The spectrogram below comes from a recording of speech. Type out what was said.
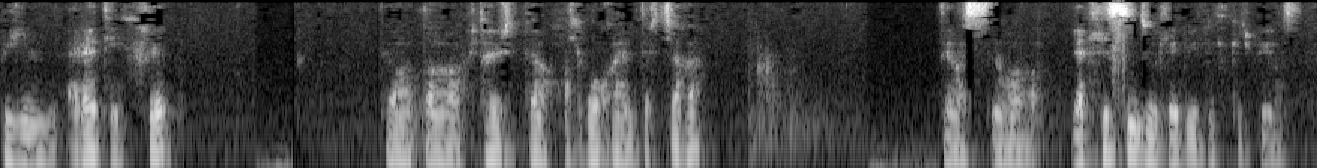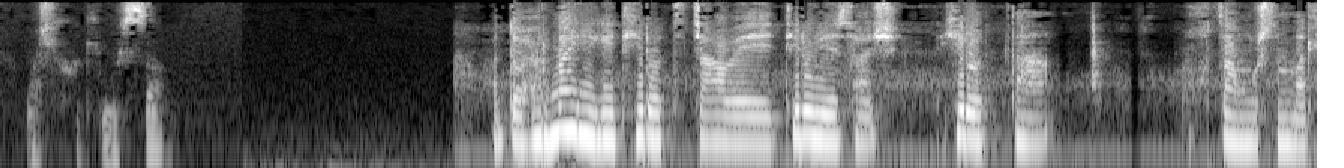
би энэ арай тийхрээд Тэгээ одоо бит хоёртой холбоохон амьдарч байгаа. Тэгээ бас нөгөө яг хийсэн зүйлээ биелүүлэх гэж би бас маш их хөдөлмөрсөн. Одоо хурмаа хийгээд хэр удаж байгаа вэ? Тэр үеэс хойш хэр удаа хугацаа өнгөрсөн бол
